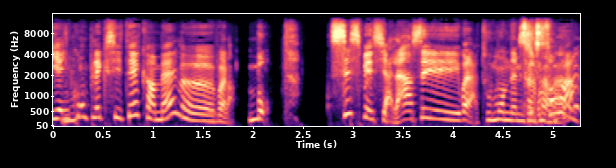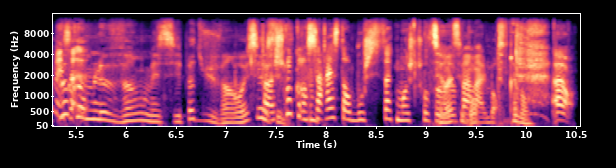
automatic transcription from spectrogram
Il y a une Mmh. complexité quand même, euh, voilà. Bon, c'est spécial, hein, c'est voilà, tout le monde n'aime Ça ça pas, un peu ça- comme le vin, mais c'est pas du vin. C'est enfin, je trouve quand ça reste en bouche, c'est ça que moi je trouve c'est vrai, euh, pas bon. mal. Bon, C'est très bon. alors.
